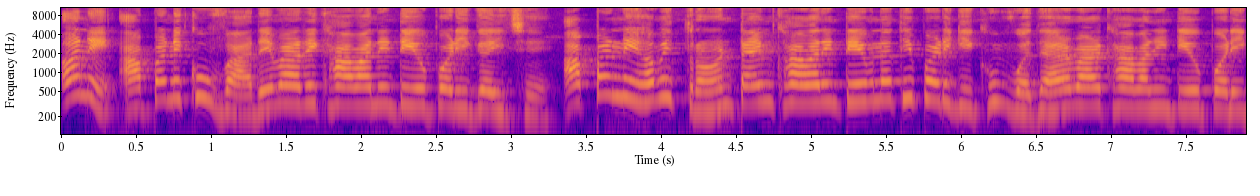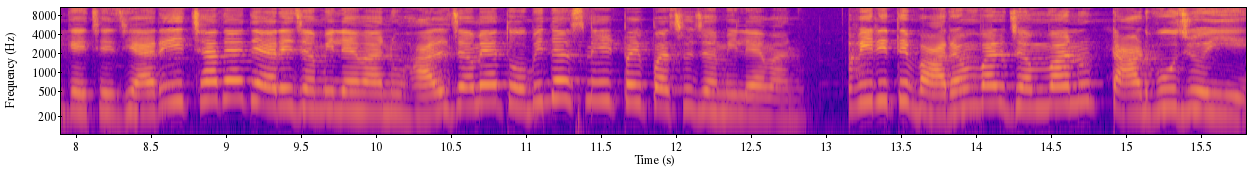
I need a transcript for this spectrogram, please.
અને આપણને ખૂબ વારે વારે ખાવાની ટેવ પડી ગઈ છે. આપણને હવે ત્રણ ટાઈમ ખાવાની ટેવ નથી પડી ગઈ, ખૂબ વધારે વાર ખાવાની ટેવ પડી ગઈ છે. જ્યારે ઈચ્છા થાય ત્યારે જમી લેવાનું, હાલ જમ્યા તો બી દસ મિનિટ પછી પાછું જમી લેવાનું. આવી રીતે વારંવાર જમવાનું ટાળવું જોઈએ.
